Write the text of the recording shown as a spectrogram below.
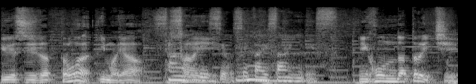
USJ だったのが今や3 3位位ですよ。世界3位です、日本だったら1位。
